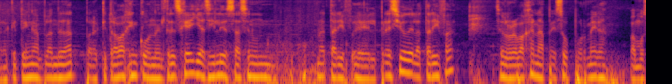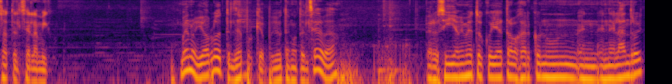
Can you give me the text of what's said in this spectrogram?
para que tengan plan de datos, para que trabajen con el 3G y así les hacen un- una tarifa, el precio de la tarifa se lo rebajan a peso por mega. Vamos a Telcel, amigo. Bueno, yo hablo de Telcel porque pues, yo tengo Telcel, ¿verdad? Pero sí, a mí me tocó ya trabajar con un en, en el Android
